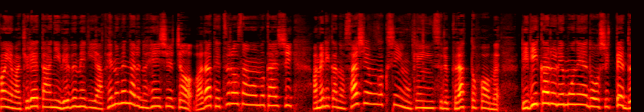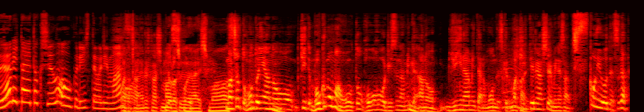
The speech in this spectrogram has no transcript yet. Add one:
今夜はキュレーターにウェブメディアフェノメナルの編集長和田哲郎さんをお迎えし、アメリカの最新音楽シーンを牽引するプラットフォーム、リリカルレモネードを知ってどやりたい特集をお送りしております和田さんよろしくお願いします。よろしくお願いしますまあちょっと本当にあの、聞いて、僕もまあほぼほぼほぼリスナーみたいな、あの、ビギナーみたいなもんですけど、まあ聞いていらっしゃる皆さん、しつこいようですが、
